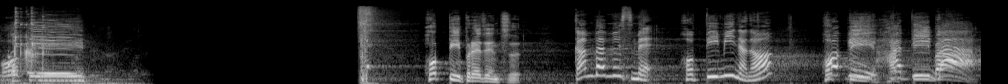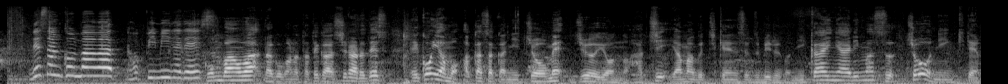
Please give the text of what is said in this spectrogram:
ホッピーホッピープレゼンツ看板娘ホッピーミーナのホッピーハッピーバー。皆さんこんばんは、ホッピーミーナです。こ。んばんは落語家の立川しららです。えー今夜も赤坂2丁目14の8山口建設ビルの2階にあります超人気店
